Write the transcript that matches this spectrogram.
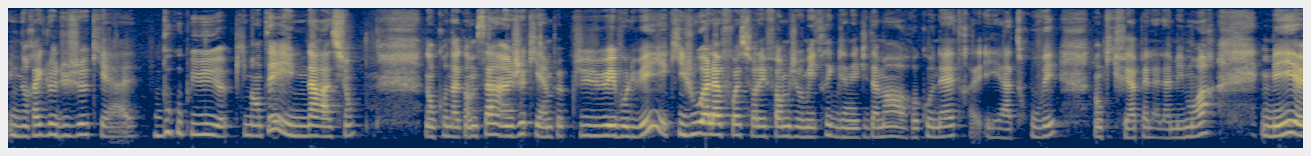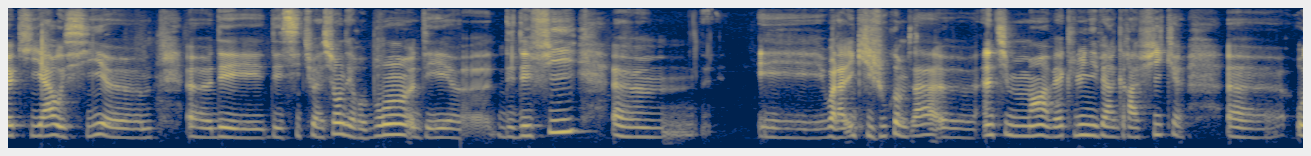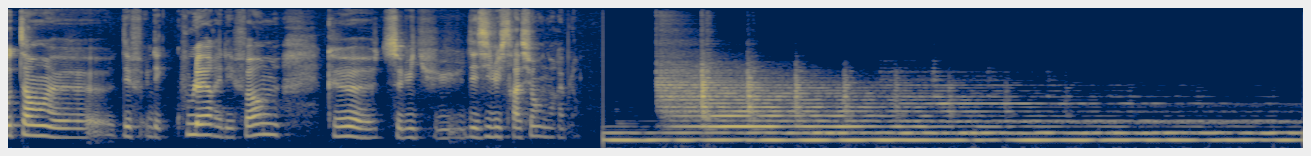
une règle du jeu qui est beaucoup plus pimentée et une narration. Donc on a comme ça un jeu qui est un peu plus évolué et qui joue à la fois sur les formes géométriques, bien évidemment, à reconnaître et à trouver, donc qui fait appel à la mémoire, mais euh, qui a aussi euh, euh, des, situations, des rebonds, des, défis, et voilà, et qui joue comme ça intimement avec l'univers graphique, autant des, couleurs et des formes que celui des illustrations en noir et blanc.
